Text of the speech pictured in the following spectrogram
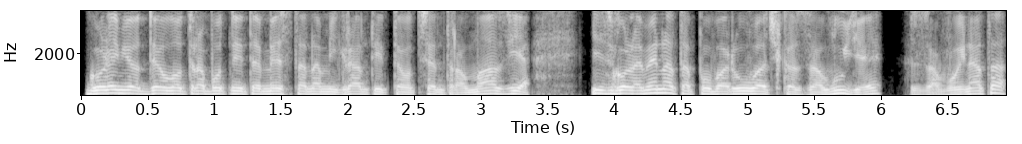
големиот дел од работните места на мигрантите од Централна Азија изголемената побарувачка за луѓе, за војната,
